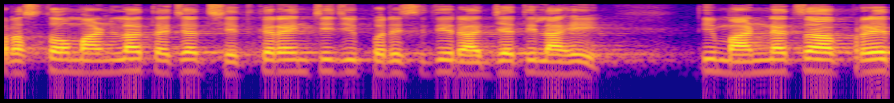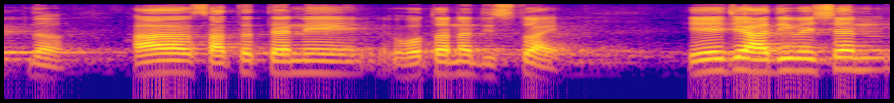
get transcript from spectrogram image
प्रस्ताव मांडला त्याच्यात शेतकऱ्यांची जी परिस्थिती राज्यातील आहे ती मांडण्याचा प्रयत्न हा सातत्याने होताना दिसतो आहे हे जे अधिवेशन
